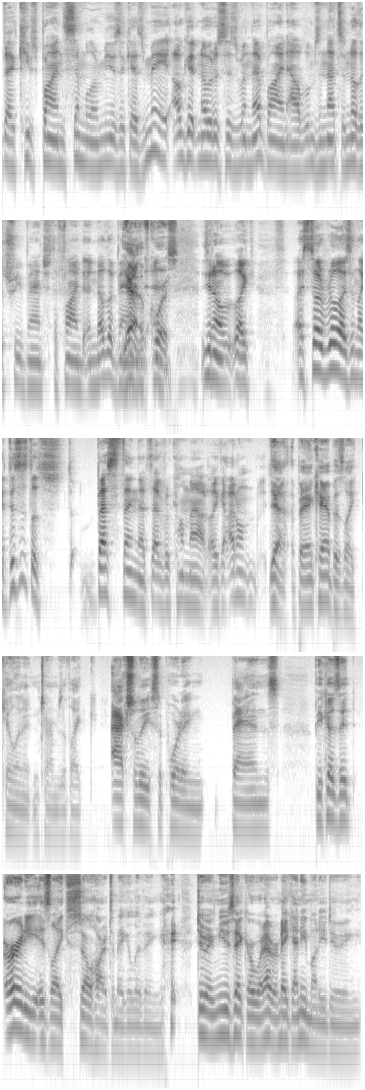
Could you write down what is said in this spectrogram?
that keeps buying similar music as me, I'll get notices when they're buying albums, and that's another tree branch to find another band. Yeah, of and, course. you know, like I started realizing like this is the st- best thing that's ever come out. Like I don't yeah bandcamp is like killing it in terms of like actually supporting bands because it already is like so hard to make a living doing music or whatever make any money doing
